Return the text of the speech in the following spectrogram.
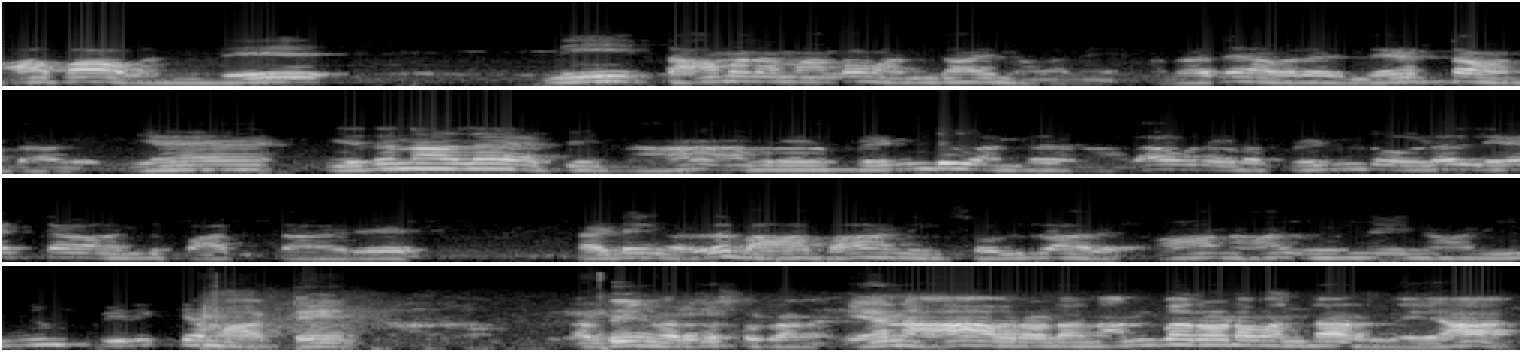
பாபா வந்து நீ தாமதமாக வந்தாய் மகனே. அதாவது அவர் லேட்டா வந்தாரு. ஏன் எதனால அப்படின்னா அவரோட ஃப்ரெண்டு வந்ததுனால அவரோட ஃப்ரெண்டோட லேட்டா வந்து பார்த்தாரு அப்படிங்கறத பாபா அன்னைக்கு சொல்றாரு. ஆனால் உன்னை நான் இன்னும் பிரிக்க மாட்டேன். அப்படிங்கறத சொல்றாங்க. ஏன்னா அவரோட நண்பரோட வந்தார் இல்லையா?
